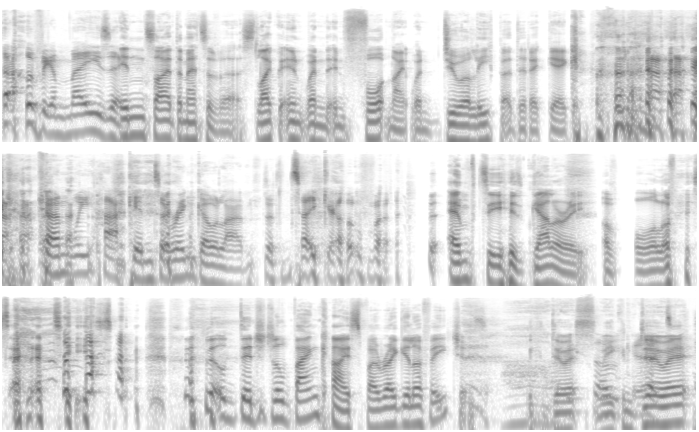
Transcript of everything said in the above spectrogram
That would be amazing. inside the metaverse, like in when in Fortnite when Dua Lipa did a gig. Can we hack into Ringoland and take it over? empty his gallery of all of his NFTs. A little digital bank heist by regular features. We can do Oh, it. so we can good. do it.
